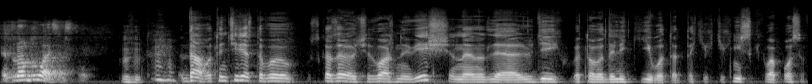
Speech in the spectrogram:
Это надувательство. Угу. Да, вот интересно, вы сказали очень важную вещь, наверное, для людей, которые далеки вот от таких технических вопросов,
